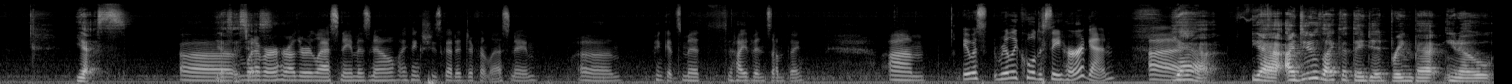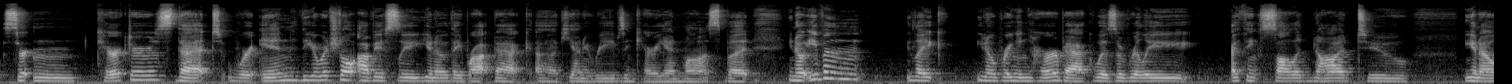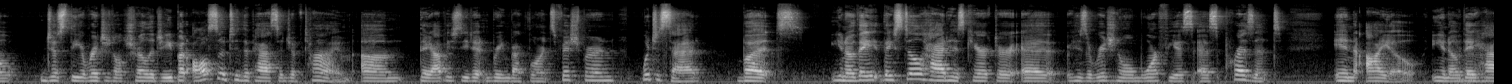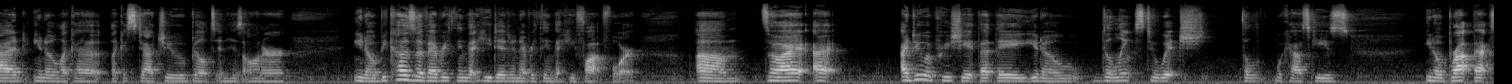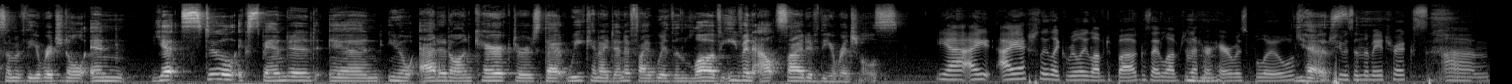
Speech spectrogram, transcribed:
Yes. Uh, yes, yes whatever yes. her other last name is now. I think she's got a different last name. Um, Pinkett Smith hyphen something. Um, it was really cool to see her again. Uh, yeah yeah, I do like that they did bring back, you know, certain characters that were in the original. Obviously, you know, they brought back uh, Keanu Reeves and Carrie Ann Moss, but, you know, even like, you know, bringing her back was a really, I think, solid nod to, you know, just the original trilogy, but also to the passage of time. Um, they obviously didn't bring back Laurence Fishburne, which is sad, but you know they they still had his character uh, his original morpheus as present in io you know mm-hmm. they had you know like a like a statue built in his honor you know because of everything that he did and everything that he fought for um, so I, I i do appreciate that they you know the links to which the wachowskis you know brought back some of the original and yet still expanded and you know added on characters that we can identify with and love even outside of the originals yeah i i actually like really loved bugs i loved that mm-hmm. her hair was blue yes. when she was in the matrix um,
